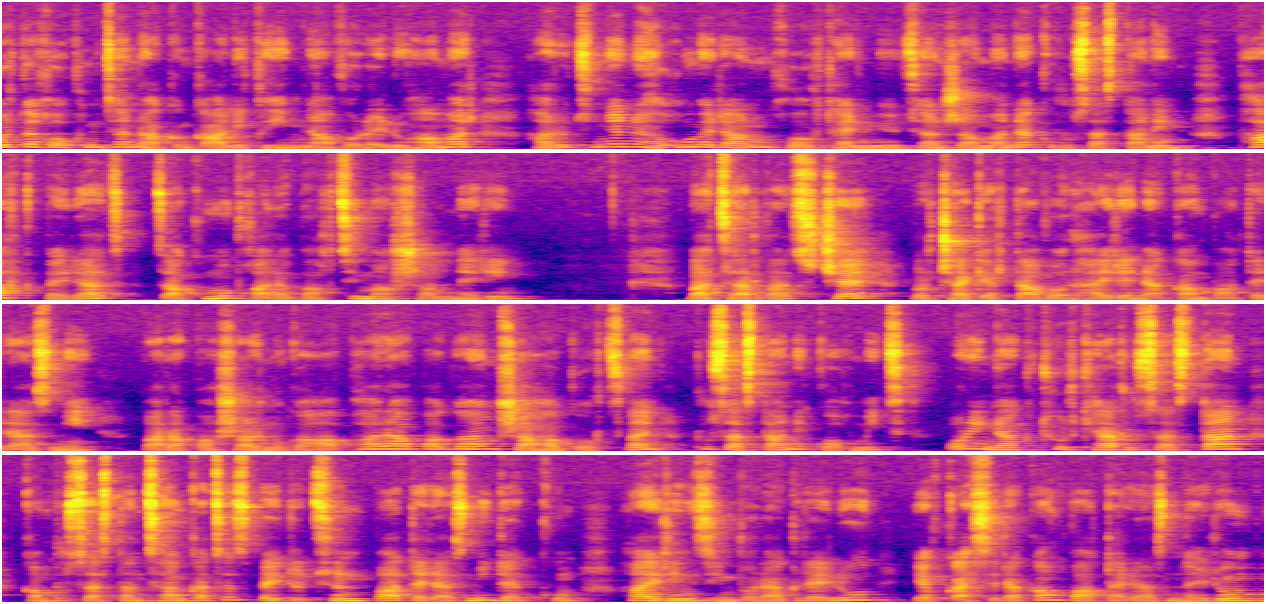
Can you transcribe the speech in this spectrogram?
որտեղ օգնության ակնկալիքը հիմնավորելու համար Հարությունյանը հողում էր անում խորհրդային միության ժամանակ Ռուսաստանին փառք բերած ցակումով Ղարաբաղցի մարշալներին։ Բացառված չէ, որ ճակերտավոր հայրենական պատերազմի բառապաշարն ու գաղափարը ապագայում շահագործվեն Ռուսաստանի կողմից։ Օրինակ Թուրքիա-Ռուսաստան կամ Ռուսաստան ցանկացած պետություն պատերազմի դեպքում հայրին զինվորագրելու եւ կայսերական պատերազմներում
